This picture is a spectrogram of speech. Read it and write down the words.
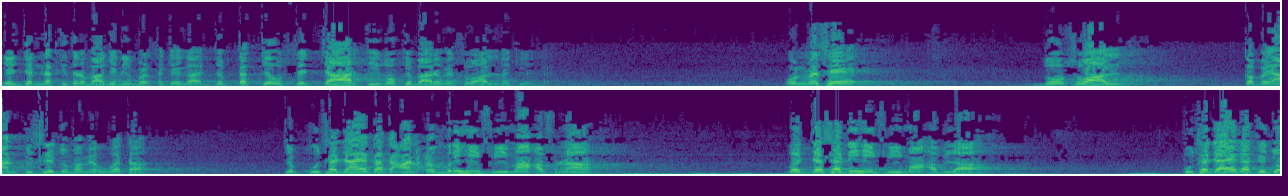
یعنی جنت کی طرف آگے نہیں بڑھ سکے گا جب تک کہ اس سے چار چیزوں کے بارے میں سوال نہ کیا جائے۔ ان میں سے دو سوال کا بیان پچھلے جمعہ میں ہوا تھا کہ پوچھا جائے گا کہ عن عمر ہی فیما افنا و جسد ہی فیما ابلا۔ پوچھا جائے گا کہ جو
